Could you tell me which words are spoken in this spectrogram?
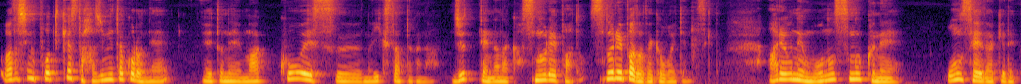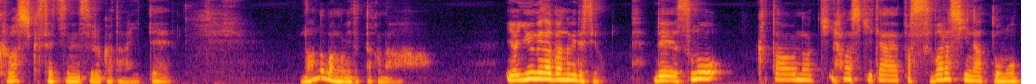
私がポッドキャスト始めた頃ね、えっ、とね、MacOS のいくつだったかな ?10.7 か、スノーレパード。スノーレパードだけ覚えてるんですけど。あれをね、ものすごくね、音声だけで詳しく説明する方がいて、何の番組だったかな？いや、有名な番組ですよ。で、その方の話聞いて、やっぱ素晴らしいなと思っ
